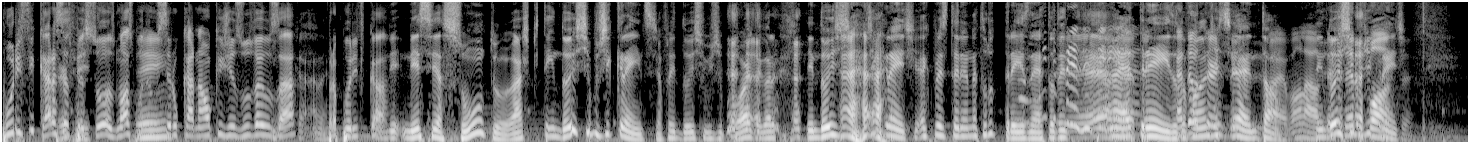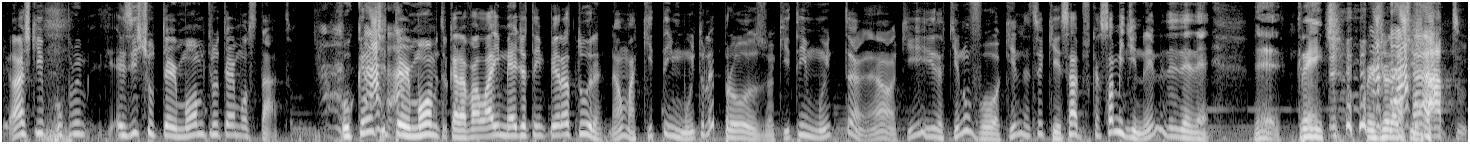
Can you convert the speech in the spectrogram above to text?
purificar essas Perfeito. pessoas. Nós podemos Sim. ser o canal que Jesus vai usar Cara, para purificar. Ne- Nesse assunto, eu acho que tem dois tipos de crentes. Já falei dois tipos de porta, agora tem dois tipos de crente. É que presbiteriano é tudo três, né? Tô tentando-. Não, é três. Eu tô falando de. É, então, Vai, vamos lá, tem dois tipos de ponto. crente. Eu acho que o prim- existe o termômetro e o termostato. O crente termômetro, cara, vai lá e mede a temperatura. Não, mas aqui tem muito leproso, aqui tem muita. Não, aqui, aqui não vou, aqui não sei o quê, sabe? Fica só medindo. É, crente, pejorativo. Rato.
